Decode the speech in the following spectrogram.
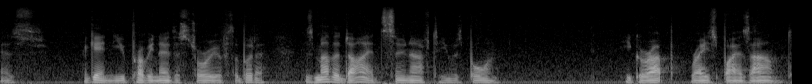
as again, you probably know the story of the Buddha. His mother died soon after he was born. He grew up raised by his aunt.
